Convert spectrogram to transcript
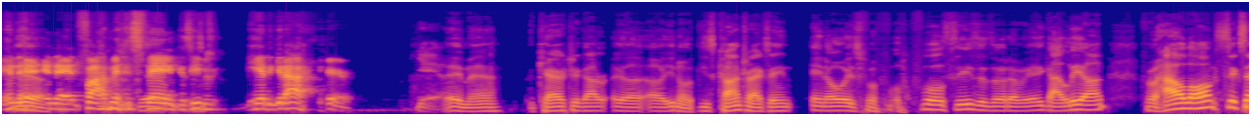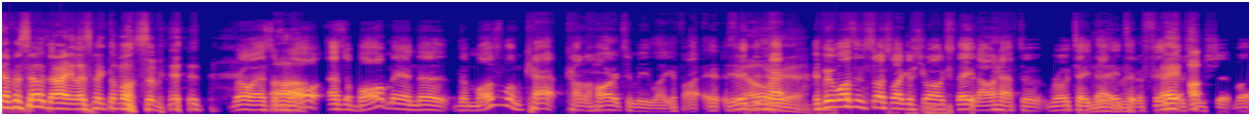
in that in that five minute span because he was he had to get out of here. yeah. Hey man, the character got uh, uh you know these contracts ain't ain't always for full, full seasons or whatever. He got Leon for how long? Six episodes. All right, let's make the most of it. Bro, as a Uh, bald as a bald man, the the Muslim cap kind of hard to me. Like if I if it Yeah, didn't oh, have, yeah. if it wasn't such like a strong statement, I would have to rotate that Yeah, into man. the fence Hey, or uh, some shit. But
